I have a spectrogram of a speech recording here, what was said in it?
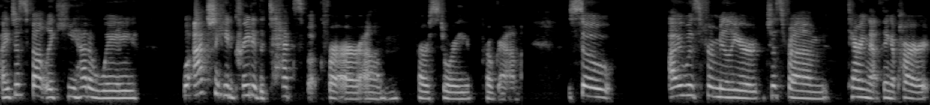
I just felt like he had a way. Well, actually, he'd created the textbook for our um, for our story program, so I was familiar just from tearing that thing apart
